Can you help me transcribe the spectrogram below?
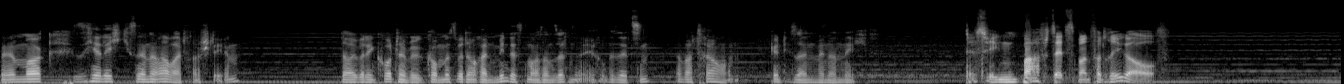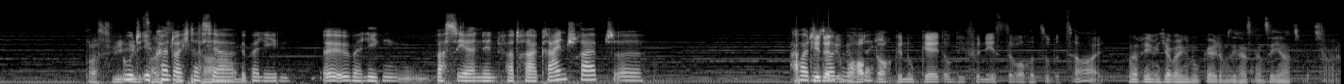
Er mag sicherlich seine Arbeit verstehen. Da er über den Courtempel gekommen ist, wird er auch ein Mindestmaß an Söldnerehre besitzen. Aber trauen könnt ihr seinen Männern nicht. Deswegen setzt man Verträge auf. Was wir Gut, ihr könnt euch das ja haben. überlegen. Äh, überlegen, was ihr in den Vertrag reinschreibt. Äh, Habt ihr denn überhaupt noch genug Geld, um die für nächste Woche zu bezahlen? Da fehlt mich aber genug Geld, um sie das ganze Jahr zu bezahlen.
